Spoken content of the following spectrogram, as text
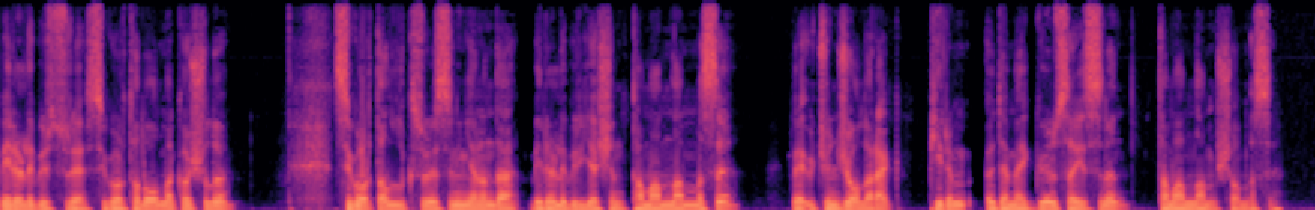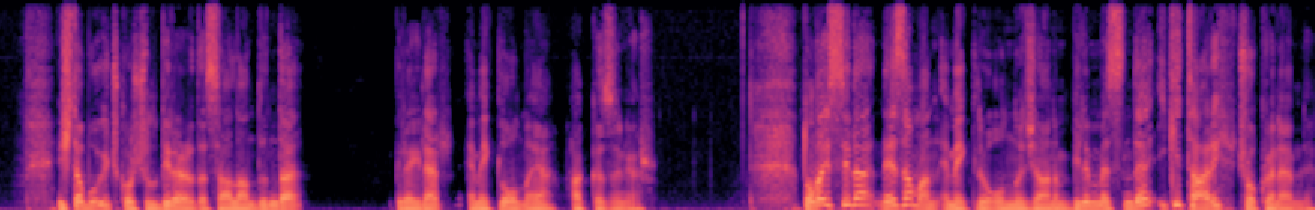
belirli bir süre sigortalı olma koşulu, sigortalılık süresinin yanında belirli bir yaşın tamamlanması ve üçüncü olarak prim ödeme gün sayısının tamamlanmış olması. İşte bu üç koşul bir arada sağlandığında bireyler emekli olmaya hak kazanıyor. Dolayısıyla ne zaman emekli olunacağının bilinmesinde iki tarih çok önemli.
